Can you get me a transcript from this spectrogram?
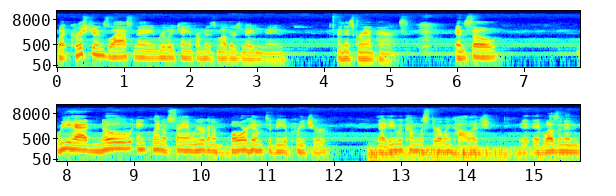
But Christian's last name really came from his mother's maiden name and his grandparents. And so we had no inkling of saying we were going to bore him to be a preacher, that he would come to Sterling College. It, it wasn't in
